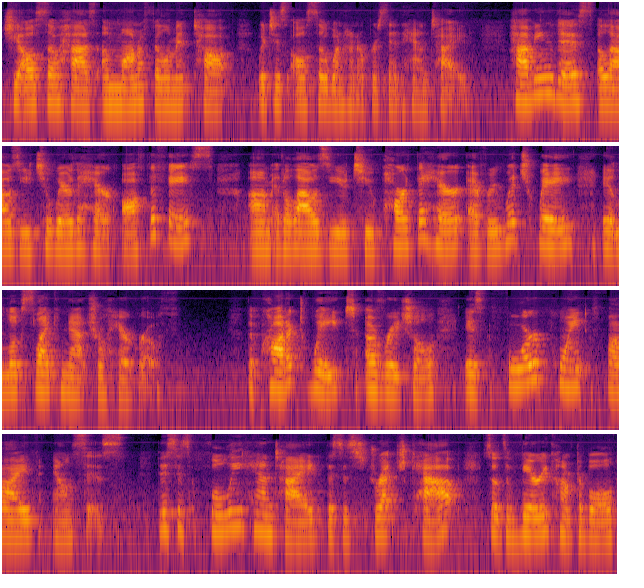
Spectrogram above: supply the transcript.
She also has a monofilament top, which is also 100% hand tied. Having this allows you to wear the hair off the face. Um, it allows you to part the hair every which way. It looks like natural hair growth. The product weight of Rachel is 4.5 ounces. This is fully hand tied. This is stretch cap, so it's very comfortable.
